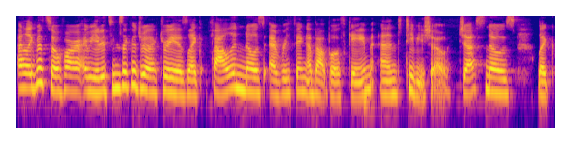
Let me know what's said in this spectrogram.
I like that so far. I mean, it seems like the trajectory is like Falon knows everything about both game and TV show. Jess knows like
